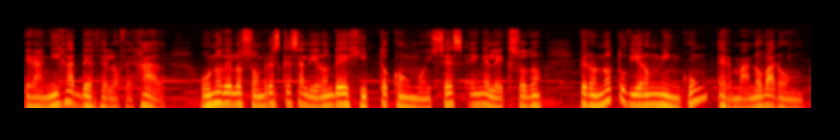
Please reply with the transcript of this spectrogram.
eran hijas de Zelofejad, uno de los hombres que salieron de Egipto con Moisés en el Éxodo, pero no tuvieron ningún hermano varón.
